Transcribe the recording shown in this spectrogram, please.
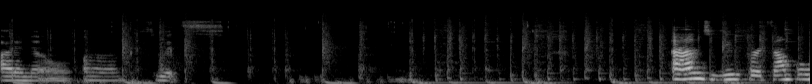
I don't know uh, Swiss and you for example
